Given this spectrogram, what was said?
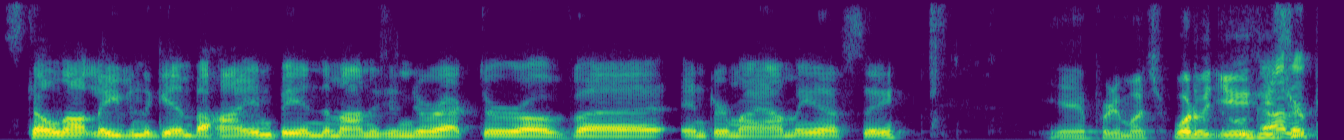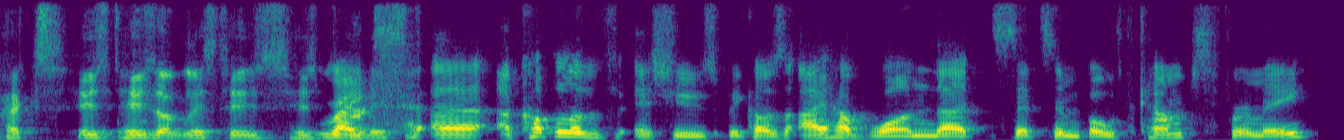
still not leaving the game behind, being the managing director of uh, Inter Miami FC. Yeah, pretty much. What about you? Who's your picks? Who's who's ugliest? Who's who's right? Uh, a couple of issues because I have one that sits in both camps for me.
